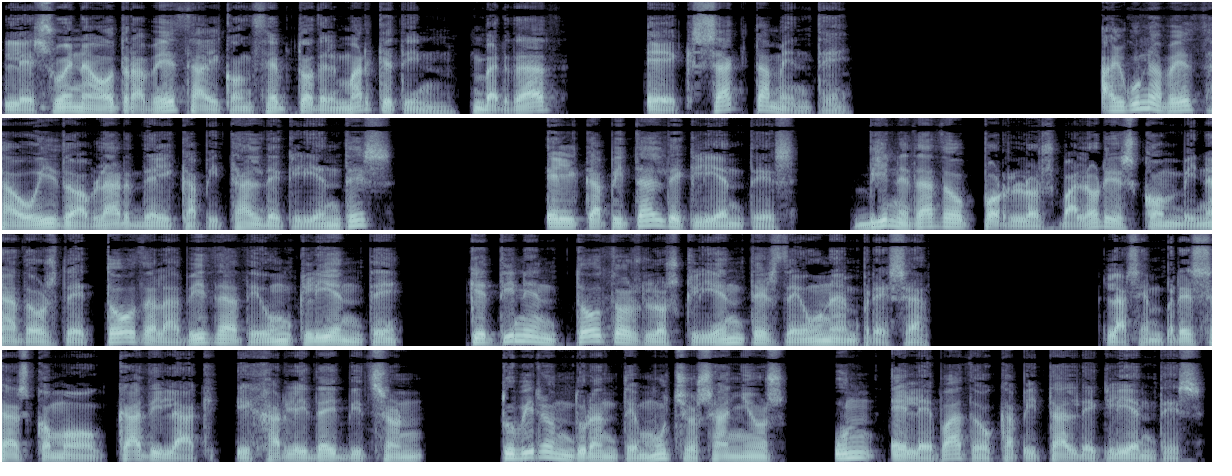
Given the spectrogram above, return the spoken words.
¿Le suena otra vez al concepto del marketing, verdad? Exactamente. ¿Alguna vez ha oído hablar del capital de clientes? El capital de clientes viene dado por los valores combinados de toda la vida de un cliente que tienen todos los clientes de una empresa. Las empresas como Cadillac y Harley Davidson tuvieron durante muchos años un elevado capital de clientes.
